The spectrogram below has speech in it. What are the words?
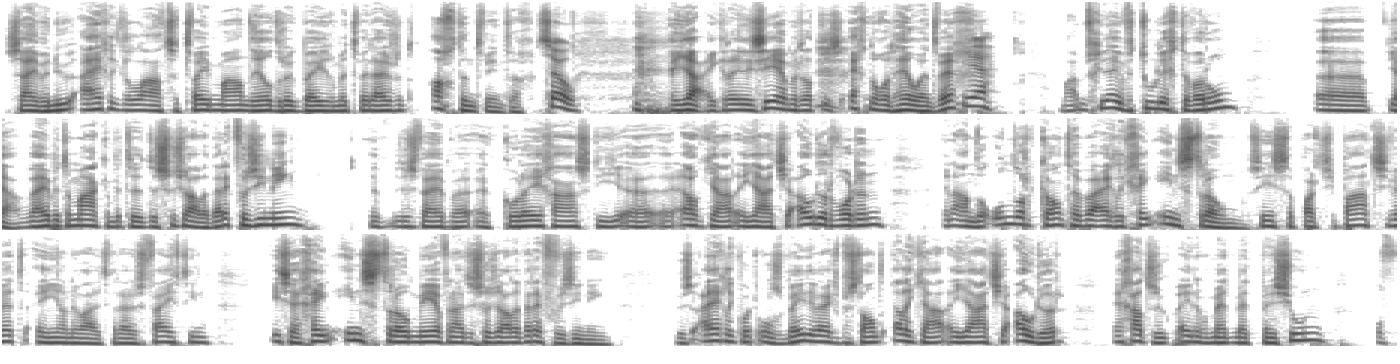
Zijn we nu eigenlijk de laatste twee maanden heel druk bezig met 2028. Zo. En ja, ik realiseer me dat is echt nog een heel eind weg. Ja. Maar misschien even toelichten waarom. Uh, ja, wij hebben te maken met de, de sociale werkvoorziening. Uh, dus wij hebben uh, collega's die elk jaar een jaartje ouder worden. En aan de onderkant hebben we eigenlijk geen instroom. Sinds de participatiewet 1 januari 2015 is er geen instroom meer vanuit de sociale werkvoorziening. Dus eigenlijk wordt ons medewerkersbestand elk jaar een jaartje ouder. En gaat dus op enig moment met pensioen. Of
